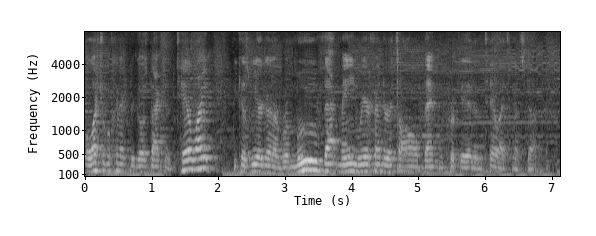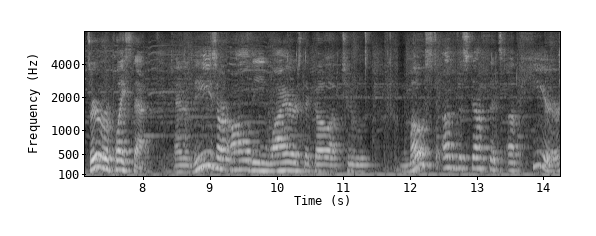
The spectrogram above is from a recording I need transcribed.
electrical connector goes back to the tail light because we are going to remove that main rear fender. It's all bent and crooked and the tail light's messed up. So we're going to replace that. And these are all the wires that go up to most of the stuff that's up here,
